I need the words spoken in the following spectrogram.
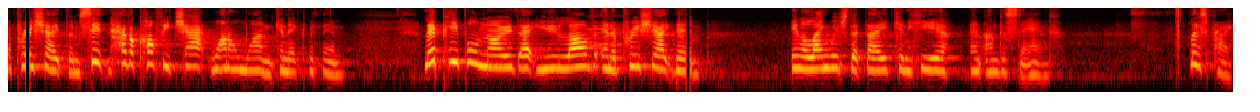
appreciate them, sit, have a coffee, chat one on one, connect with them. Let people know that you love and appreciate them in a language that they can hear and understand. Let us pray.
